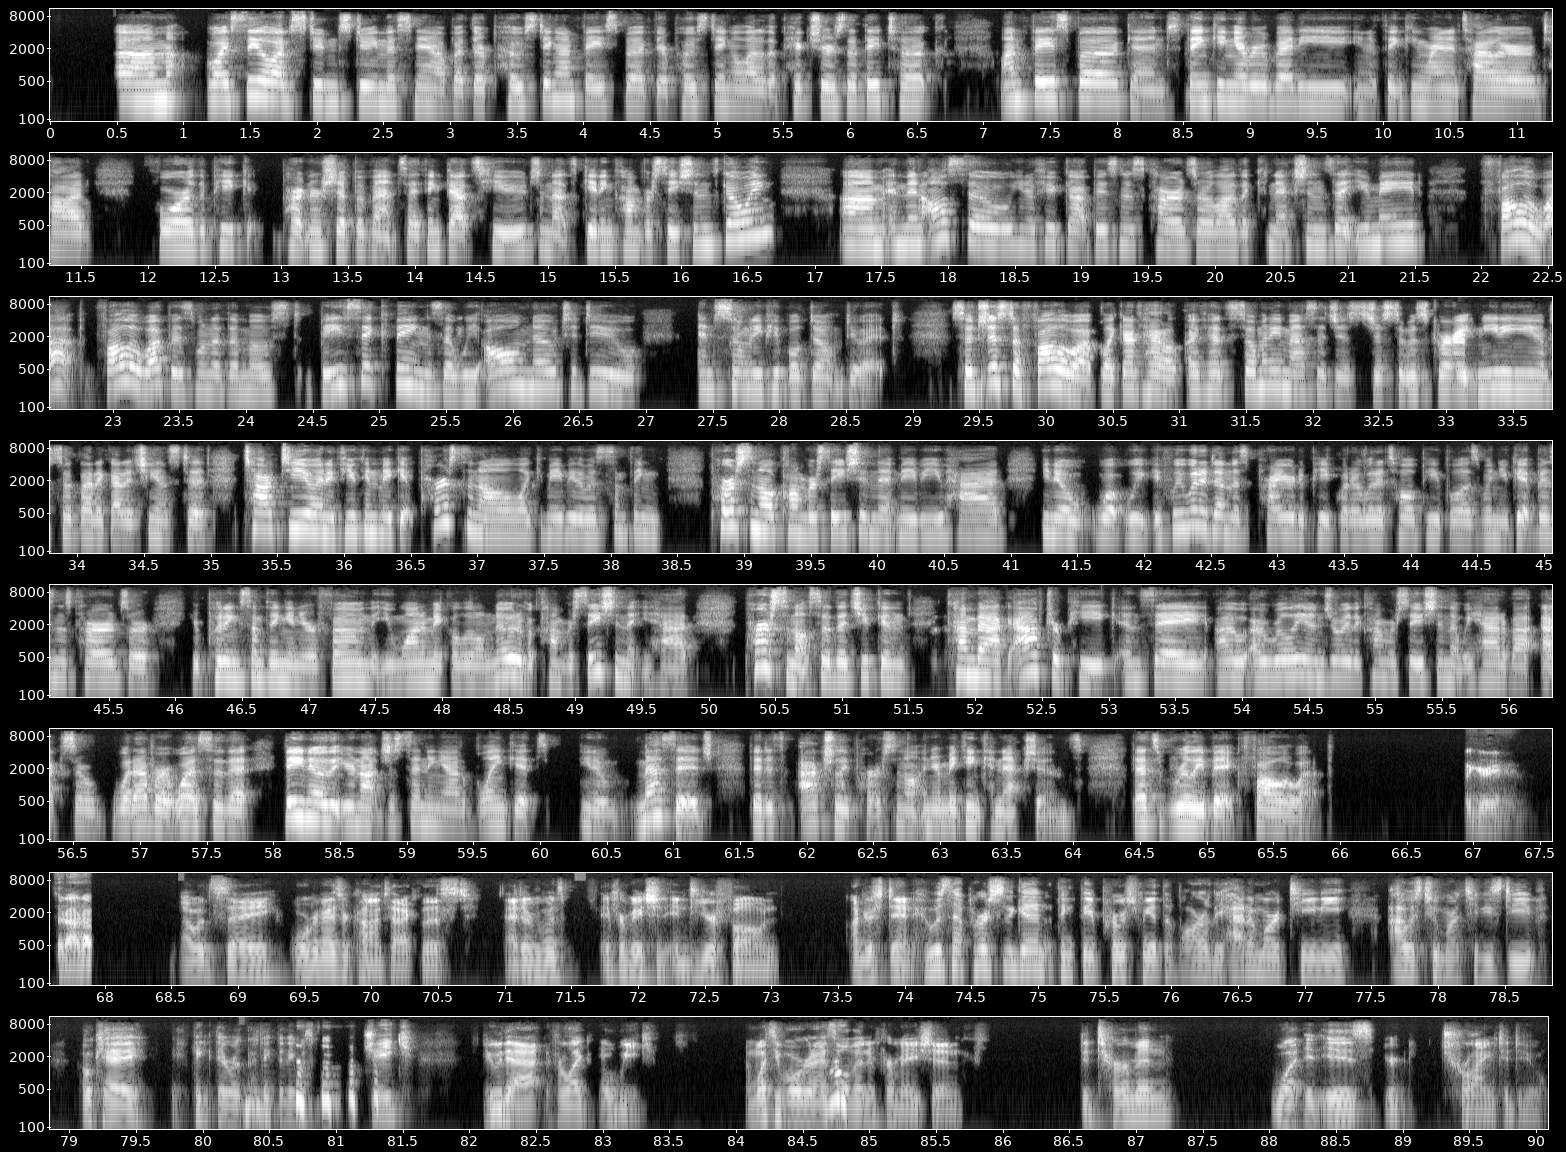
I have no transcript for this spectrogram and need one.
Um, well, I see a lot of students doing this now, but they're posting on Facebook. They're posting a lot of the pictures that they took on Facebook and thanking everybody, you know, thanking Ryan and Tyler and Todd for the peak partnership events. I think that's huge and that's getting conversations going. Um, and then also, you know, if you've got business cards or a lot of the connections that you made, follow up. Follow up is one of the most basic things that we all know to do and so many people don't do it so just a follow up like i've had i've had so many messages just it was great meeting you. I'm so glad i got a chance to talk to you. And if you can make it personal like maybe there was something personal conversation that maybe you had you know what we if we would have done this prior to peak what i would have told people is when you get business cards or you're putting something in your phone that you want to make a little note of a conversation that you had personal so that you can come back after peak and say i, I really enjoy the conversation that we had about x or whatever it was so that they know that you're not just sending out a blanket you know message that it's actually personal and you're making connections. That's really big follow up agree. Donato? i would say organize your contact list add everyone's information into your phone understand who is that person again? I think they approached me at the bar they had a martini i was two martinis deep. Okay i think they were i think the name was jake. Do that for like a week. And once you've organized all that information determine what it is you're trying to do.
